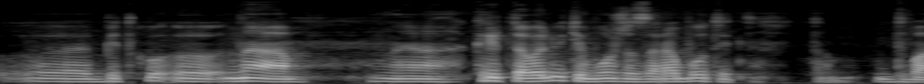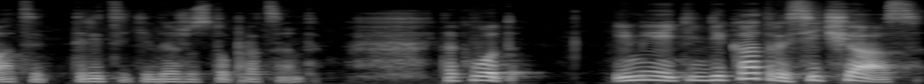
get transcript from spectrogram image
битко... Э, на, криптовалюте можно заработать там, 20, 30 и даже 100%. Так вот, имея эти индикаторы, сейчас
